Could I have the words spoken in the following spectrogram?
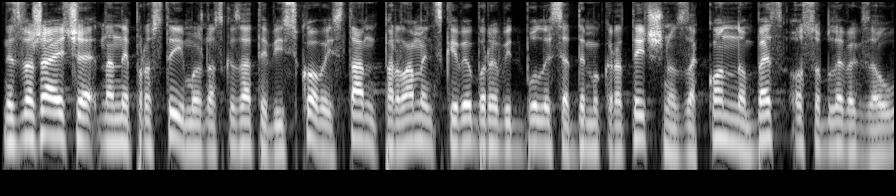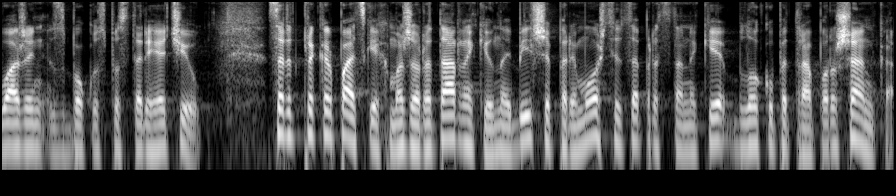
Незважаючи на непростий, можна сказати, військовий стан, парламентські вибори відбулися демократично, законно, без особливих зауважень з боку спостерігачів. Серед прикарпатських мажоритарників найбільше переможців це представники блоку Петра Порошенка.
